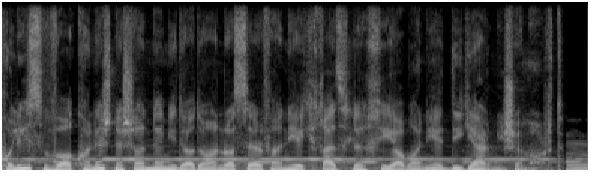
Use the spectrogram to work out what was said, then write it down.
پلیس واکنش نشان نمی‌داد و آن را صرفا یک قتل خیابانی دیگر میشمرد.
